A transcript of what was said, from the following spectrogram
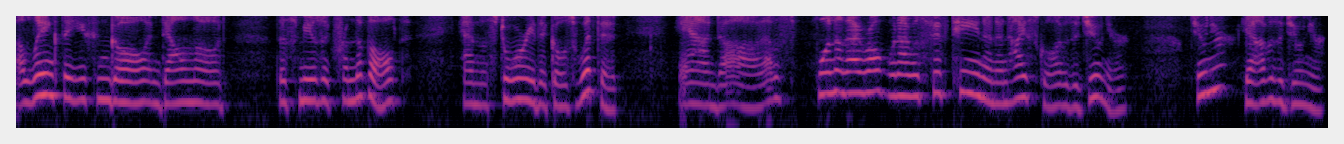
a link that you can go and download this music from the vault and the story that goes with it. And uh, that was one that I wrote when I was 15 and in high school. I was a junior. Junior? Yeah, I was a junior.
